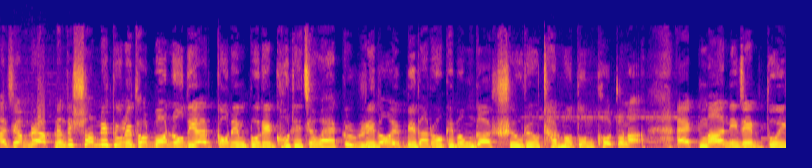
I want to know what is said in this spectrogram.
আজ আমরা আপনাদের সামনে তুলে ধরব নদিয়ার করিমপুরে ঘটে যাওয়া এক হৃদয় বিদারক এবং গা শিউরে ওঠার মতন ঘটনা। এক মা নিজের দুই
